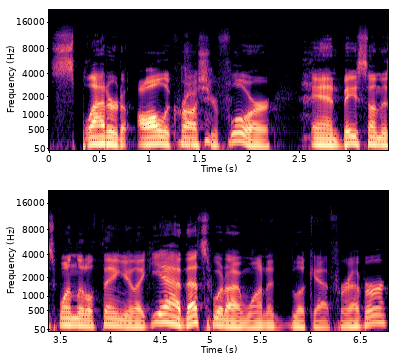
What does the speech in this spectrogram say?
splattered all across your floor. And based on this one little thing, you're like, yeah, that's what I want to look at forever.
